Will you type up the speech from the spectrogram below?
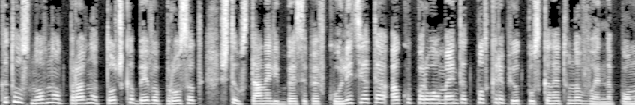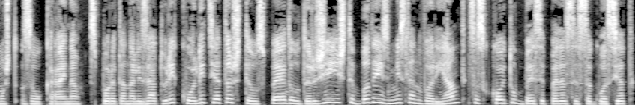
като основна отправна точка бе въпросът ще остане ли БСП в коалицията, ако парламентът подкрепи отпускането на военна помощ за Украина. Според анализатори, коалицията ще успее да удържи и ще бъде измислен вариант, с който БСП да се съгласят.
